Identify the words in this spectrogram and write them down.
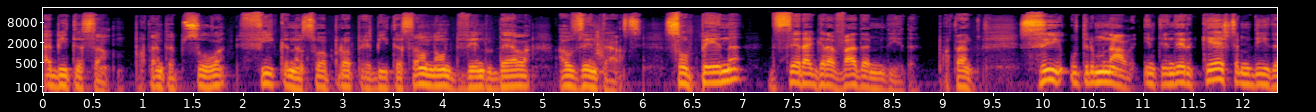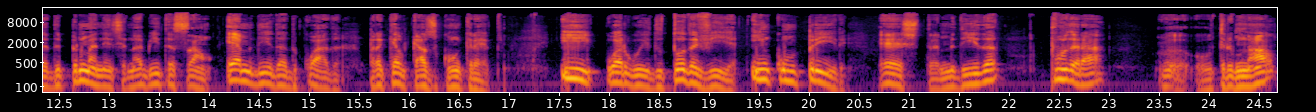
habitação. Portanto, a pessoa fica na sua própria habitação, não devendo dela ausentar-se, sob pena de ser agravada a medida. Portanto, se o tribunal entender que esta medida de permanência na habitação é a medida adequada para aquele caso concreto e o arguído, todavia, incumprir esta medida, poderá o tribunal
